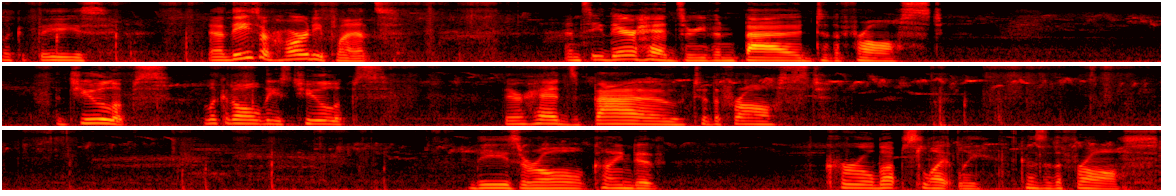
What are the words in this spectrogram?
Look at these. Now these are hardy plants. And see, their heads are even bowed to the frost. The tulips, look at all these tulips. Their heads bow to the frost. These are all kind of curled up slightly because of the frost.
